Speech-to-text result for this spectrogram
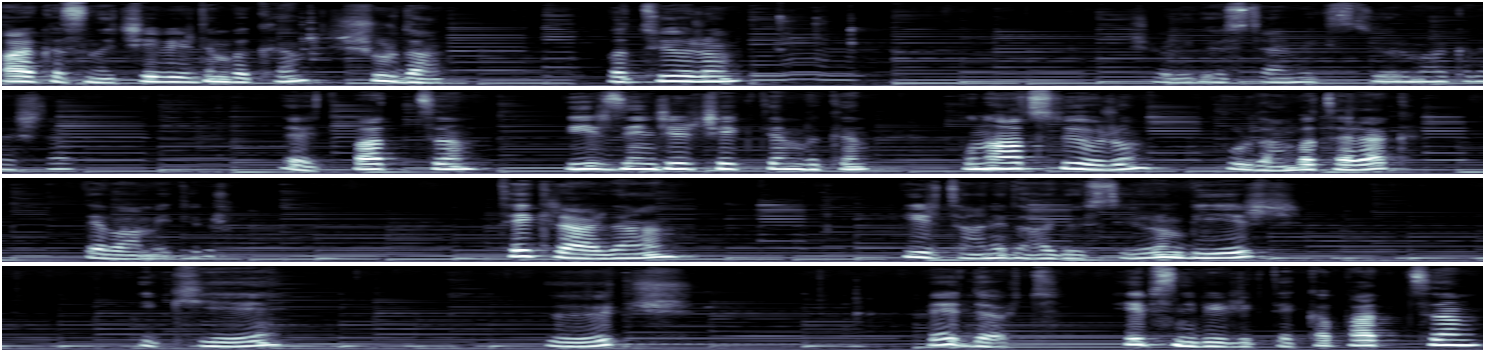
arkasını çevirdim. Bakın şuradan batıyorum. Şöyle göstermek istiyorum arkadaşlar. Evet battım. Bir zincir çektim. Bakın bunu atlıyorum. Buradan batarak devam ediyorum. Tekrardan bir tane daha gösteriyorum. 1 2 3 ve 4. Hepsini birlikte kapattım.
